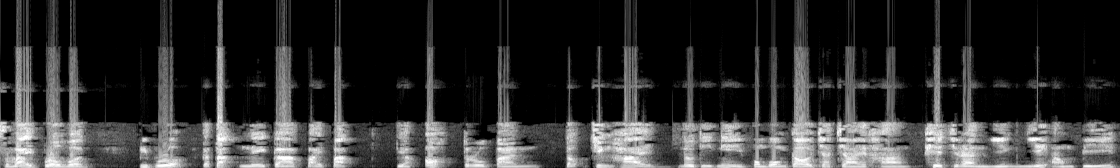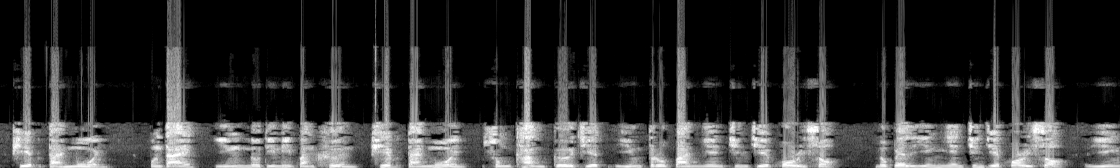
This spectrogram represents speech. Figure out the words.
ស្វ័យប្រវត្តិពីព្រោះកតនៃការបាយបាក់ទាំងអស់ ត្រូវបានតកជិងហើយនៅទីនេះបំបងកោចាចាយថាភាគច្រើនយើងនិយាយអំពីភាពតែមួយប៉ុន្តែយើងនៅទីនេះបានឃើញភាពតែមួយសំខាន់គឺជាយើងត្រូវបានញញជិញ្ជាបរិសុទ្ធនៅពេលយើងញញជិញ្ជាបរិសុទ្ធយើង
